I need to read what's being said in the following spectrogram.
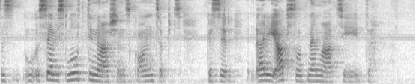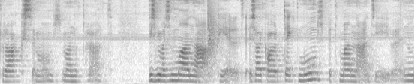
tas sevis lutināšanas koncepts kas ir arī absolūti nemācīta prakse mums, manuprāt. Vismaz manā pieredzē. Es atkal varu teikt, mums, bet manā dzīvē. Nu,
